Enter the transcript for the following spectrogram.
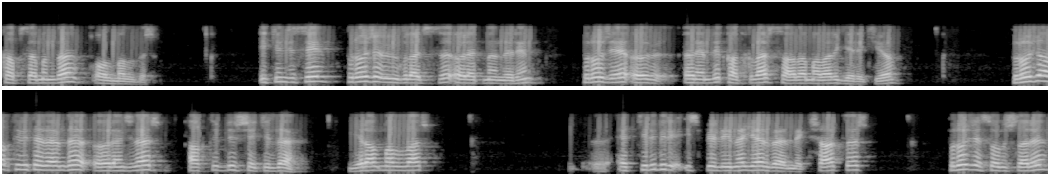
kapsamında olmalıdır. İkincisi, proje uygulayıcısı öğretmenlerin projeye önemli katkılar sağlamaları gerekiyor. Proje aktivitelerinde öğrenciler aktif bir şekilde yer almalılar. E, Etkili bir işbirliğine yer vermek şarttır. Proje sonuçları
